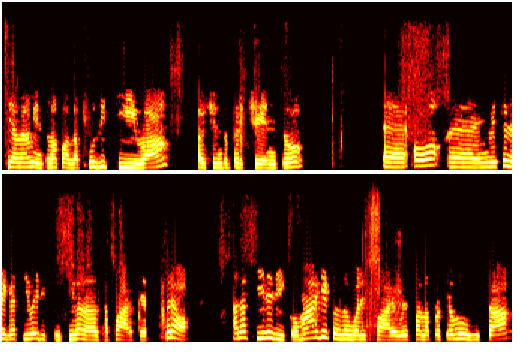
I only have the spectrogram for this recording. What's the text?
sia veramente una cosa positiva al 100% eh, o eh, invece negativa e distruttiva dall'altra parte. Però alla fine dico, Marghi cosa vuole fare? Vuole fare la propria musica?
